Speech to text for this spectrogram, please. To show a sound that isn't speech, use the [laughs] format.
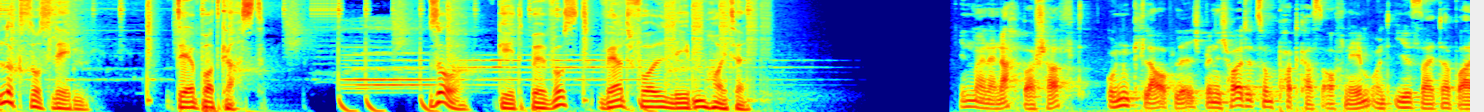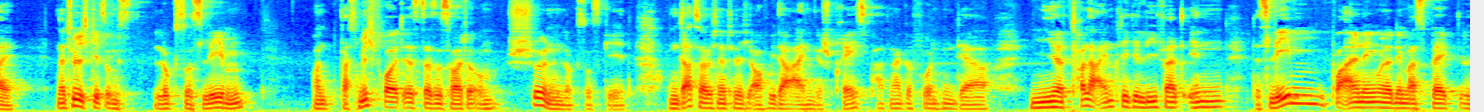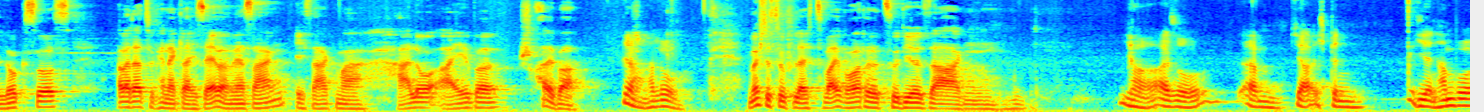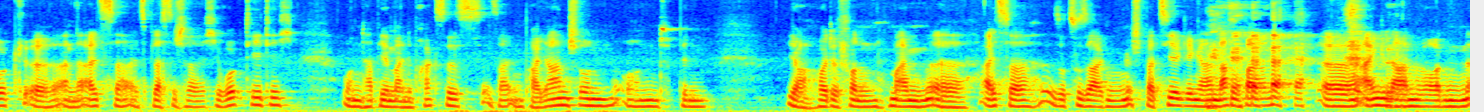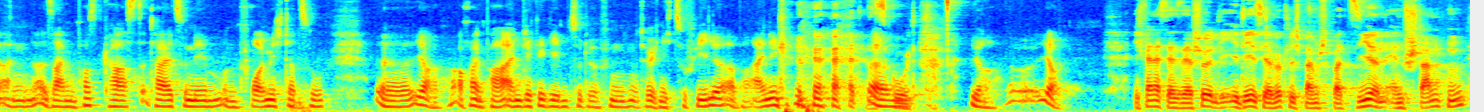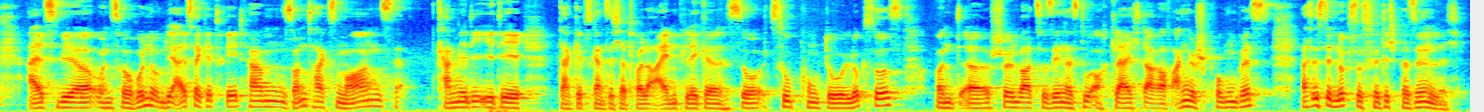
Luxusleben. Der Podcast. So geht bewusst wertvoll Leben heute. In meiner Nachbarschaft, unglaublich, bin ich heute zum Podcast aufnehmen und ihr seid dabei. Natürlich geht es ums Luxusleben. Und was mich freut, ist, dass es heute um schönen Luxus geht. Und dazu habe ich natürlich auch wieder einen Gesprächspartner gefunden, der mir tolle Einblicke liefert in das Leben, vor allen Dingen unter dem Aspekt Luxus. Aber dazu kann er gleich selber mehr sagen. Ich sage mal Hallo Eibe Schreiber. Ja, hallo. Möchtest du vielleicht zwei Worte zu dir sagen? Ja, also ähm, ja, ich bin hier in Hamburg äh, an der Alster als plastischer Chirurg tätig und habe hier meine Praxis seit ein paar Jahren schon und bin ja heute von meinem äh, Alster sozusagen Spaziergänger Nachbarn [laughs] äh, eingeladen worden, an seinem Podcast teilzunehmen und freue mich dazu, äh, ja auch ein paar Einblicke geben zu dürfen. Natürlich nicht zu viele, aber einige. [laughs] das ist gut. Ähm, ja, äh, ja, ich fände das sehr, sehr schön. Die Idee ist ja wirklich beim Spazieren entstanden, als wir unsere Runde um die Alster gedreht haben. Sonntags morgens kam mir die Idee, da gibt's ganz sicher tolle Einblicke so zu puncto Luxus. Und äh, schön war zu sehen, dass du auch gleich darauf angesprungen bist. Was ist denn Luxus für dich persönlich?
